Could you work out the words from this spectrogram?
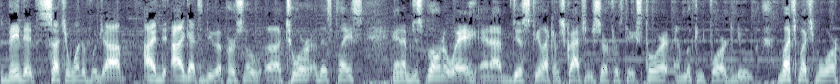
they did such a wonderful job. I, I got to do a personal uh, tour of this place, and I'm just blown away. And I just feel like I'm scratching the surface to explore it. I'm looking forward to doing much, much more.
